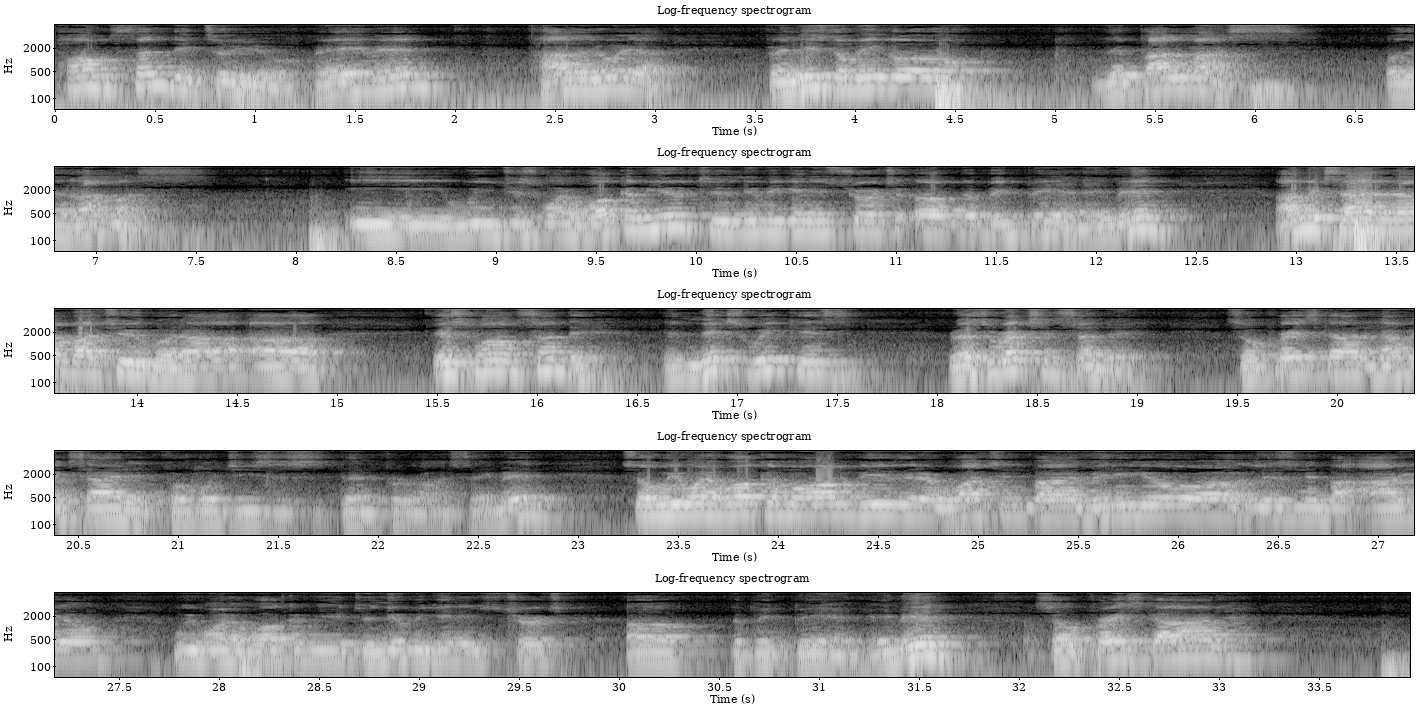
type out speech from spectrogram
Palm Sunday to you. Amen. Hallelujah. Feliz Domingo de Palmas or de Ramos. Y we just want to welcome you to New Beginnings Church of the Big Bend. Amen. I'm excited I'm about you, but uh, uh, it's Palm Sunday. And next week is Resurrection Sunday. So praise God, and I'm excited for what Jesus has done for us. Amen. So we want to welcome all of you that are watching by video or listening by audio. We want to welcome you to New Beginnings Church of the Big Bend. Amen. So praise God.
